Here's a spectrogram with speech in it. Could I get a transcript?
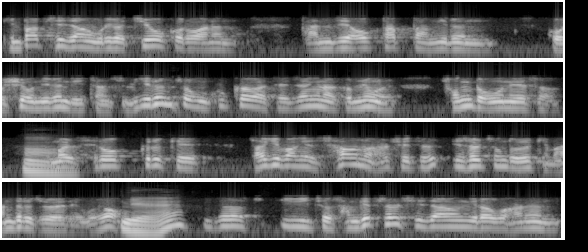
김밥 시장은 우리가 지옥고로 하는 반지, 옥탑방 이런 고시원 이런 데 있지 않습니까? 이런 쪽은 국가가 재정이나 금융을 총동원해서 어. 정말 새로 그렇게 자기 방에서 샤워는 할 수 있을 정도로 이렇게 만들어줘야 되고요. 예. 이저 삼겹살 시장이라고 하는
